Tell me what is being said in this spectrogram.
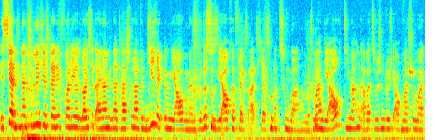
Ist ja die natürliche, stell dir vor, dir leuchtet einer mit einer Taschenlampe direkt in die Augen, dann würdest du sie auch reflexartig erstmal zumachen. Das machen die auch, die machen aber zwischendurch auch mal schon mal,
